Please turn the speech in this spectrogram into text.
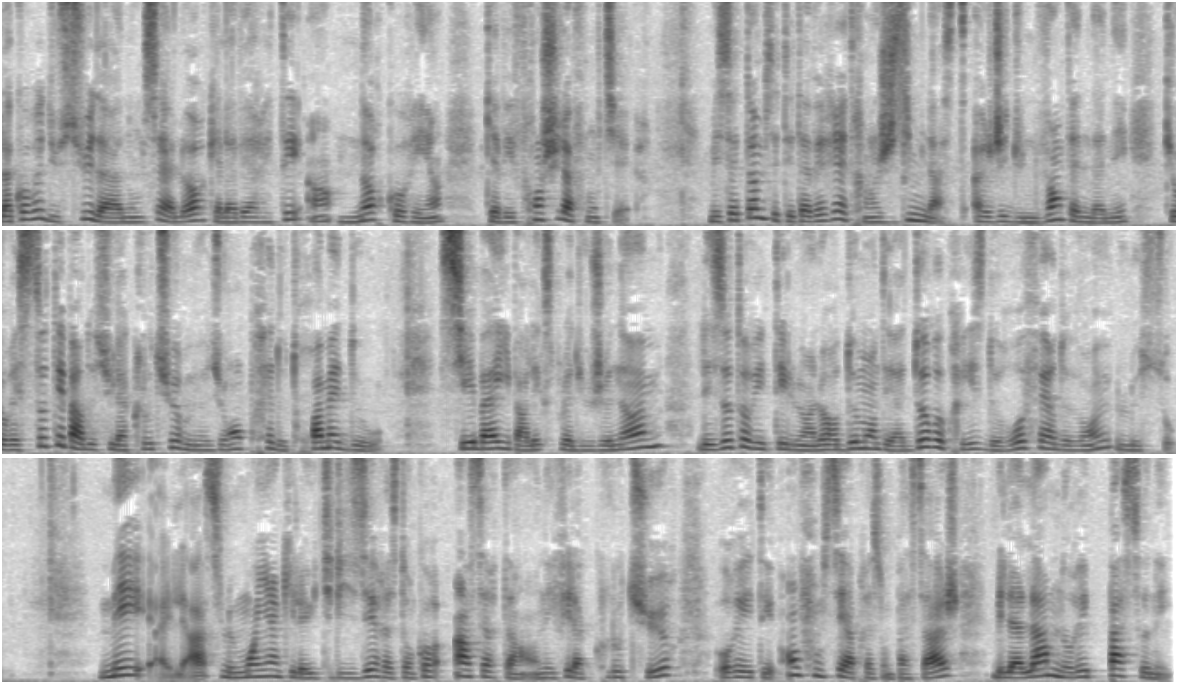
la Corée du Sud a annoncé alors qu'elle avait arrêté un Nord-Coréen qui avait franchi la frontière. Mais cet homme s'était avéré être un gymnaste âgé d'une vingtaine d'années qui aurait sauté par-dessus la clôture mesurant près de 3 mètres de haut. Si ébahi par l'exploit du jeune homme, les autorités lui ont alors demandé à deux reprises de refaire devant eux le saut. Mais hélas, le moyen qu'il a utilisé reste encore incertain. En effet, la clôture aurait été enfoncée après son passage, mais l'alarme n'aurait pas sonné.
